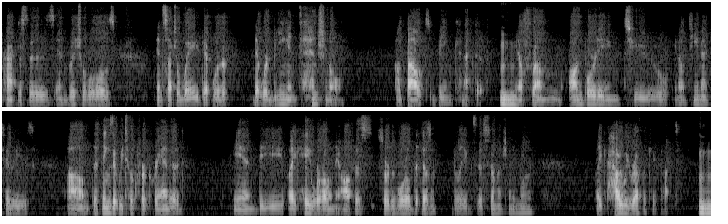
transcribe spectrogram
practices and rituals in such a way that we're that we're being intentional about being connected hmm you know, from onboarding to, you know, team activities, um, the things that we took for granted in the like, hey, we're all in the office sort of world that doesn't really exist so much anymore. Like, how do we replicate that? Mm-hmm.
